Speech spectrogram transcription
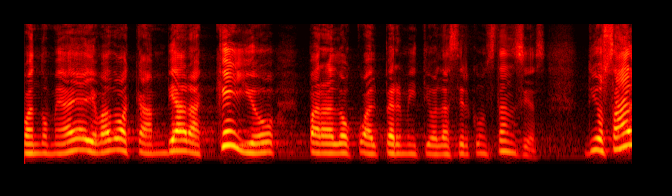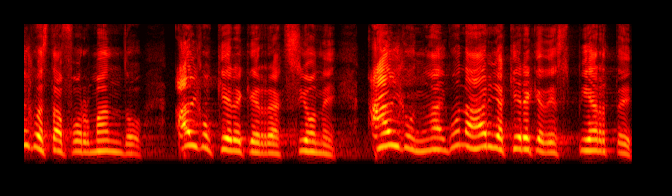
cuando me haya llevado a cambiar aquello para lo cual permitió las circunstancias. Dios algo está formando, algo quiere que reaccione, algo en alguna área quiere que despierte,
